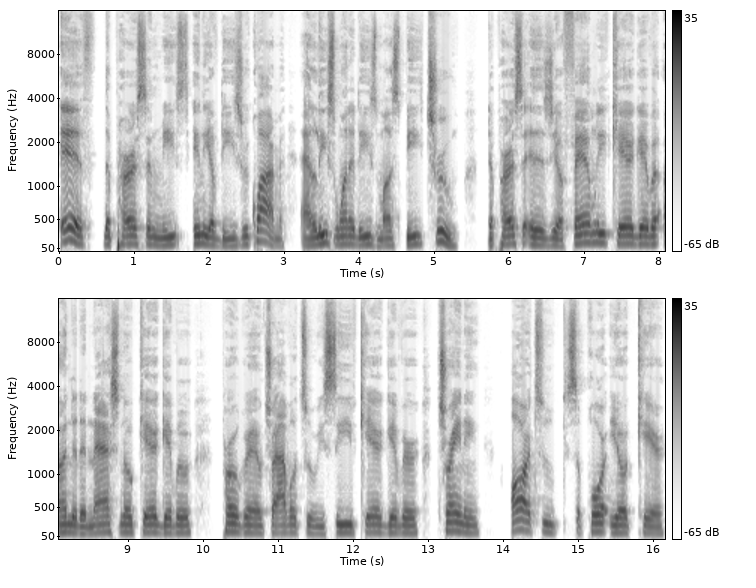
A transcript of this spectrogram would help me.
if the person meets any of these requirements. At least one of these must be true. The person is your family caregiver under the National Caregiver Program travel to receive caregiver training or to support your care,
